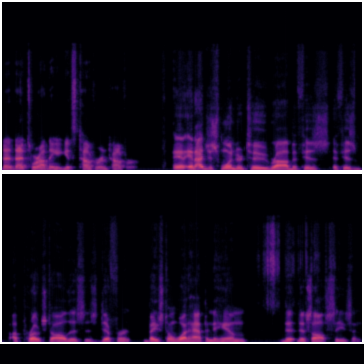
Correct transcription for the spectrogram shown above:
that that's where I think it gets tougher and tougher. And and I just wonder too, Rob, if his if his approach to all this is different based on what happened to him th- this off season.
